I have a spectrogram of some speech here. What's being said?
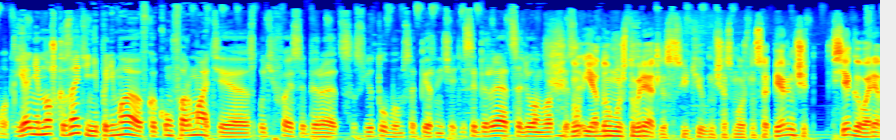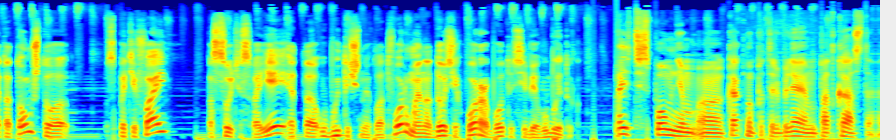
вот. Я немножко, знаете, не понимаю, в каком формате Spotify собирается с YouTube соперничать, и собирается ли он вообще Ну, я думаю, что вряд ли с YouTube сейчас можно соперничать. Все говорят о том, что Spotify, по сути своей, это убыточная платформа, и она до сих пор работает себе в убыток. Давайте вспомним, э, как мы потребляем подкасты.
